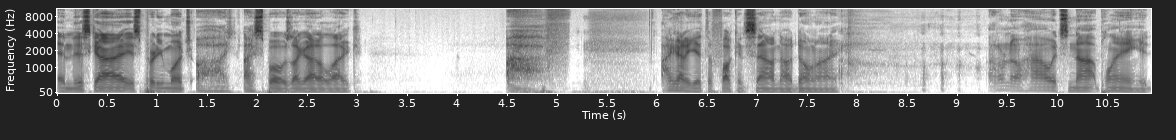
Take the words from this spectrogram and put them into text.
And this guy is pretty much. Oh, I, I suppose I gotta like. Ah, f- I gotta get the fucking sound now, don't I? I don't know how it's not playing. It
